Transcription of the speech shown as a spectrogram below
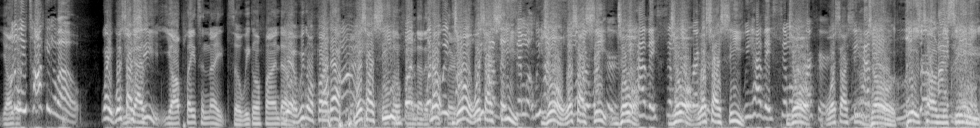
Y'all what are we talking about? Wait, what's You our guys, seed? y'all play tonight, so we gonna find out. Yeah, we're gonna find That's out. fine. What's our We seed? gonna find But out what at are we the talking- Joel, what's our have the seed? simi- we have a Joel, what's our similar seed? record. Joel, we have a similar Joel, record. what's our seed? We have a similar Joel, record. what's our We seed? have a Joel, please tell me the seed.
